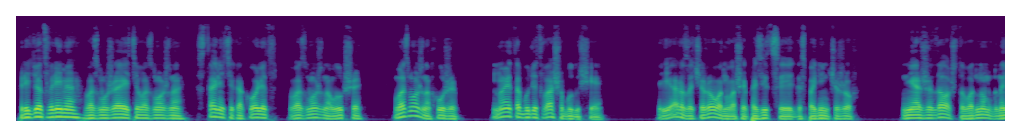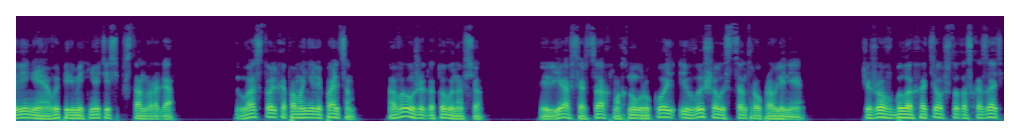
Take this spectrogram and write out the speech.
Придет время, возмужаете, возможно, станете как Олит, возможно, лучше, возможно, хуже. Но это будет ваше будущее. Я разочарован вашей позиции, господин Чужов. Не ожидал, что в одно мгновение вы переметнетесь в стан врага. Вас только поманили пальцем, а вы уже готовы на все. Илья в сердцах махнул рукой и вышел из центра управления. Чижов было хотел что-то сказать,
